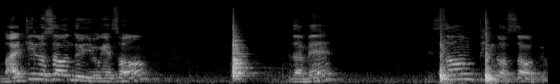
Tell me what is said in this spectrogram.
말딜로 사운드를 이용해서 그 다음에 썸 핑거 사운드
